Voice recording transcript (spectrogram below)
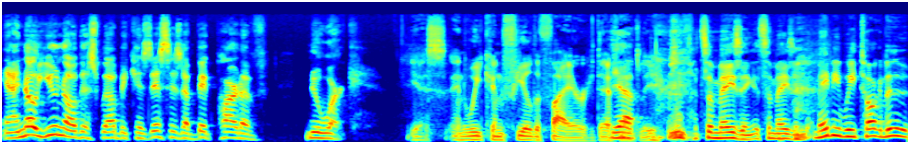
And I know you know this well because this is a big part of new work. Yes, and we can feel the fire definitely. Yeah, it's amazing. It's amazing. Maybe we talk a little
